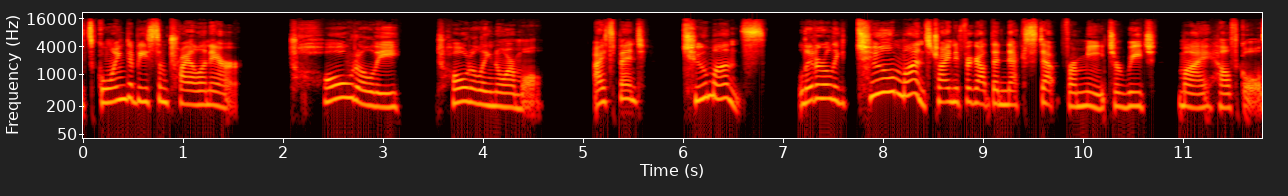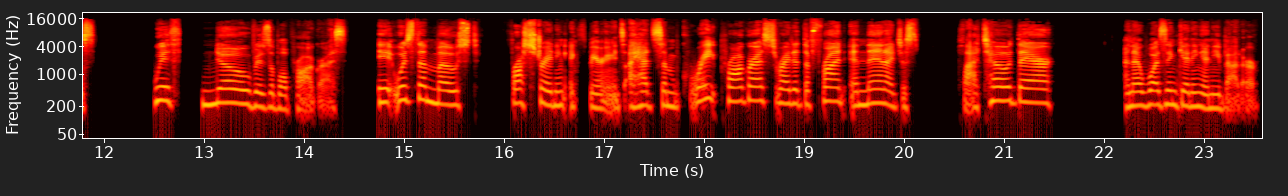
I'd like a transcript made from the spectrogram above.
It's going to be some trial and error. Totally totally normal. I spent two months, literally two months, trying to figure out the next step for me to reach my health goals with no visible progress. It was the most frustrating experience. I had some great progress right at the front, and then I just plateaued there and I wasn't getting any better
